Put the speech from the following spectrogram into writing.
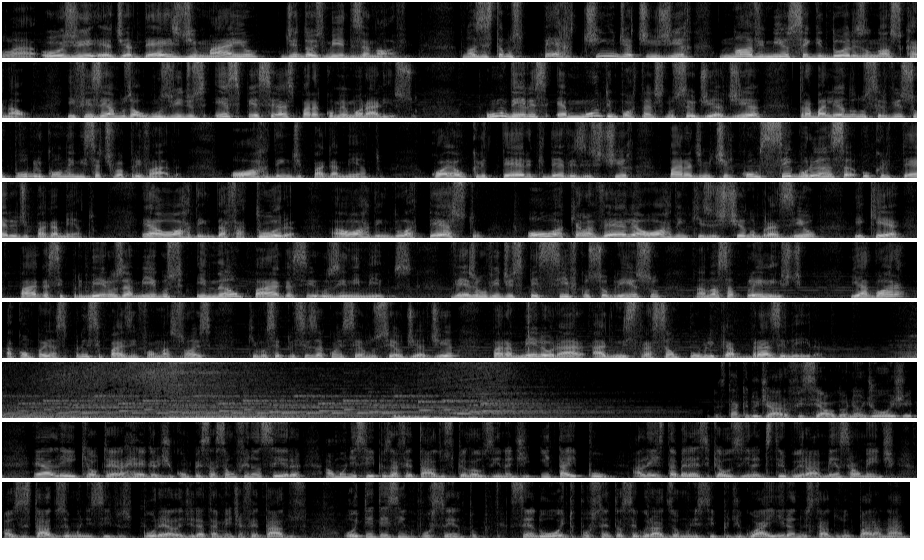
Olá, hoje é dia 10 de maio de 2019. Nós estamos pertinho de atingir 9 mil seguidores no nosso canal e fizemos alguns vídeos especiais para comemorar isso. Um deles é muito importante no seu dia a dia, trabalhando no serviço público ou na iniciativa privada. Ordem de pagamento. Qual é o critério que deve existir para admitir com segurança o critério de pagamento? É a ordem da fatura, a ordem do atesto ou aquela velha ordem que existia no Brasil e que é paga-se primeiro os amigos e não paga-se os inimigos. Veja um vídeo específico sobre isso na nossa playlist. E agora acompanhe as principais informações que você precisa conhecer no seu dia a dia para melhorar a administração pública brasileira. Destaque do Diário Oficial da União de hoje é a lei que altera regras de compensação financeira a municípios afetados pela usina de Itaipu. A lei estabelece que a usina distribuirá mensalmente aos estados e municípios por ela diretamente afetados 85%, sendo 8% assegurados ao município de Guaíra, no estado do Paraná,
